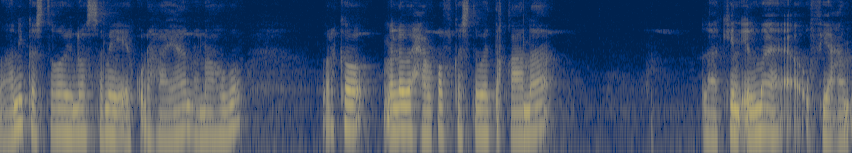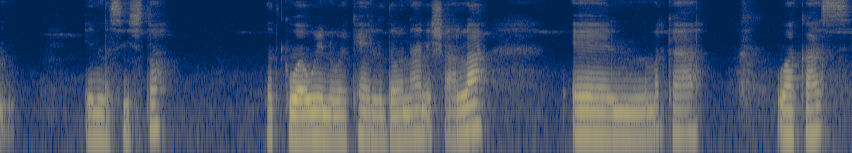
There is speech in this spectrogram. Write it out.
Maalin kasta oo inoo sameey ay ku dhahayaan anaa hubo marka malawaxan qof kasta way taqaanaa laakiin ilmaha u fiican in la siisto. Dadka waaweynna way ka heli doonaan insha allah marka waa kaas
